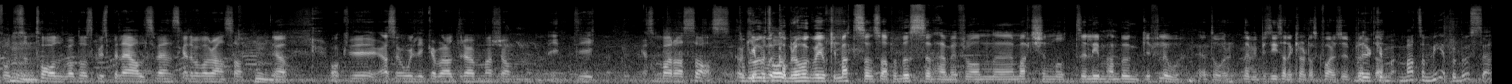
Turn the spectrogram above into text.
2012 och då ska vi spela i Allsvenskan, eller vad var det han sa? Ja. Och det, alltså olika bara drömmar som inte gick, som bara. Och Kommer du, ihåg, kommer du ihåg vad Jocke Mattsson sa på bussen hemifrån eh, matchen mot Limhamn Bunkeflo ett år? När vi precis hade klart oss kvar i Superettan. Jocke Mattsson med på bussen?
